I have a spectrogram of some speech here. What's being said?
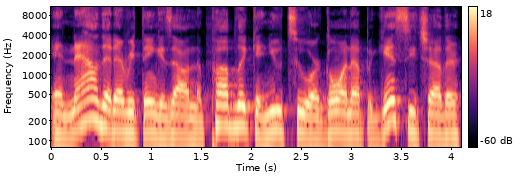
And now that everything is out in the public and you two are going up against each other,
